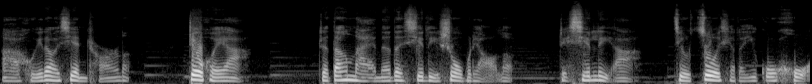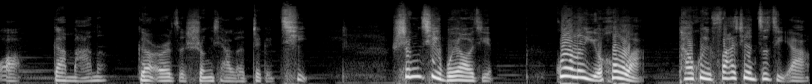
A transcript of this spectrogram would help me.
啊，回到县城了。这回啊。这当奶奶的心里受不了了，这心里啊就坐下了一股火，干嘛呢？跟儿子生下了这个气。生气不要紧，过了以后啊，他会发现自己啊，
